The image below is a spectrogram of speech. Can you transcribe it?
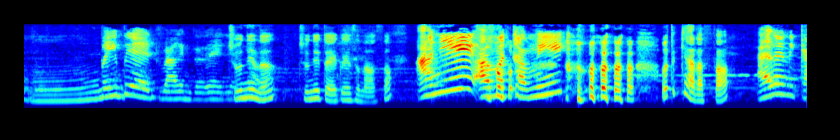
음. 베이비 의 드래곤 액 준이는? 준이도 에그에서 나왔어? 아니 아마타미 어떻게 알았어? 알으니까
